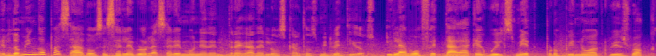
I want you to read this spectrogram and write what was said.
El domingo pasado se celebró la ceremonia de entrega del Oscar 2022 y la bofetada que Will Smith propinó a Chris Rock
